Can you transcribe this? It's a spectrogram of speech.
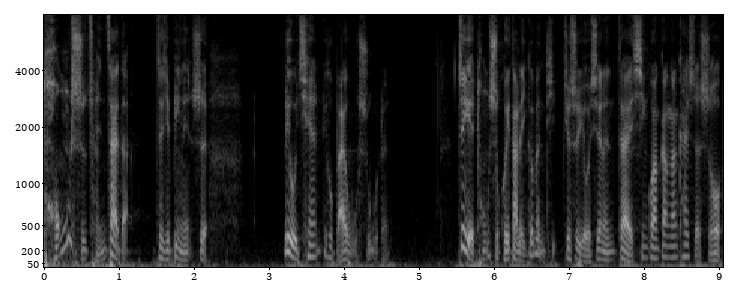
同时存在的。这些病人是六千六百五十五人，这也同时回答了一个问题，就是有些人在新冠刚刚开始的时候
